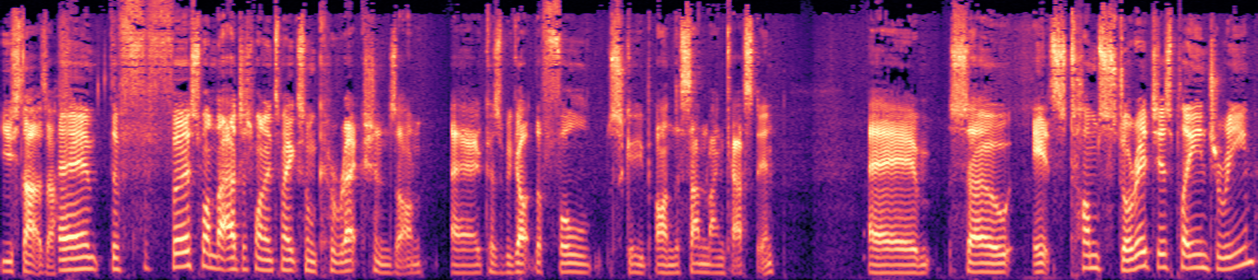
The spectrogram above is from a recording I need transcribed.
You start us off. Um, the f- first one that I just wanted to make some corrections on because we got the full scoop on the Sandman casting. Um, so it's Tom Sturridge is playing Dream,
